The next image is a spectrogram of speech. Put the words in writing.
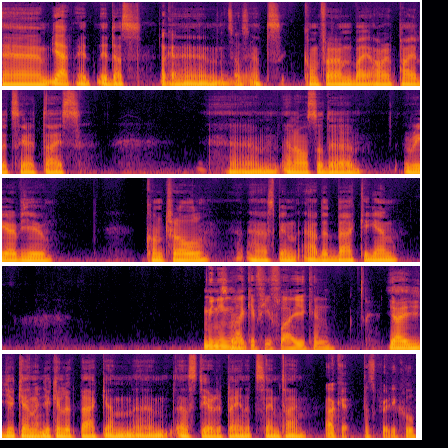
Um, yeah, it, it does. Okay, um, that's awesome. It's confirmed by our pilots here at Dice, um, and also the rear view control has been added back again. Meaning, So- like if you fly, you can. Yeah, you can Yeah. you can look back and um, and steer the plane at the same time. Okay, that's pretty cool.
